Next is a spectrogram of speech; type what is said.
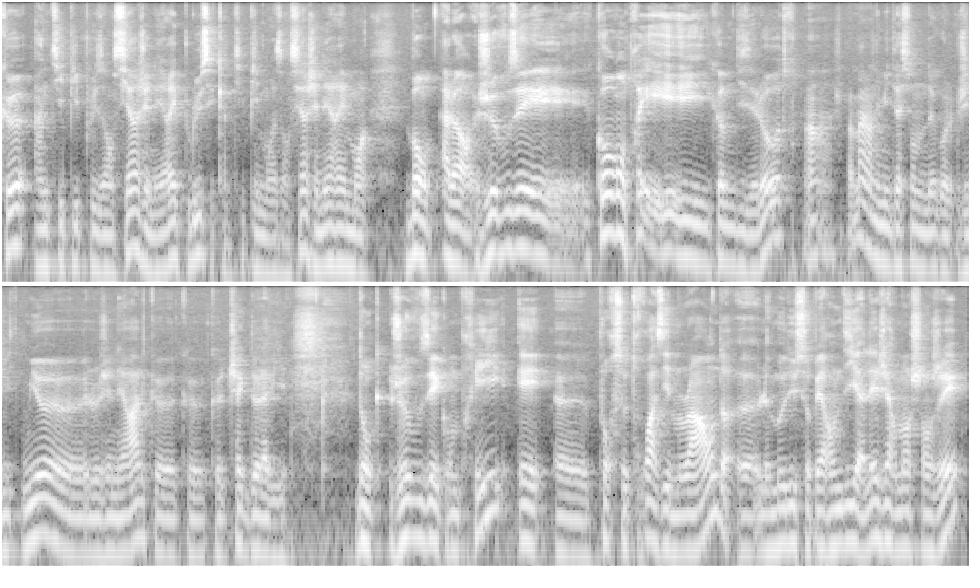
qu'un Tipeee plus ancien générait plus et qu'un Tipeee moins ancien générait moins. Bon, alors, je vous ai corrompu, et, comme disait l'autre, hein, je suis pas mal en imitation de De Gaulle, j'imite mieux le général que, que, que de la. Donc, je vous ai compris, et euh, pour ce troisième round, euh, le modus operandi a légèrement changé.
